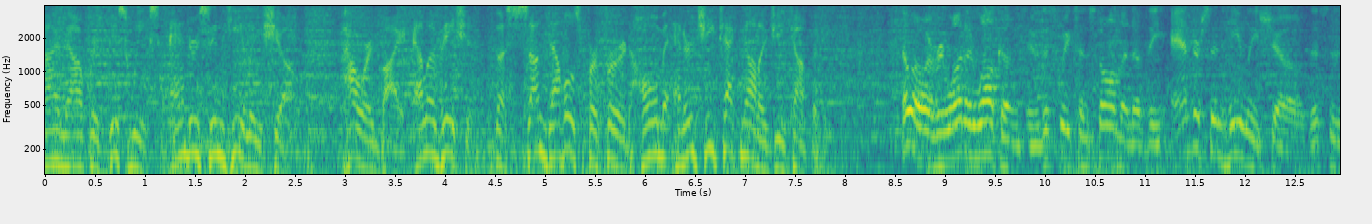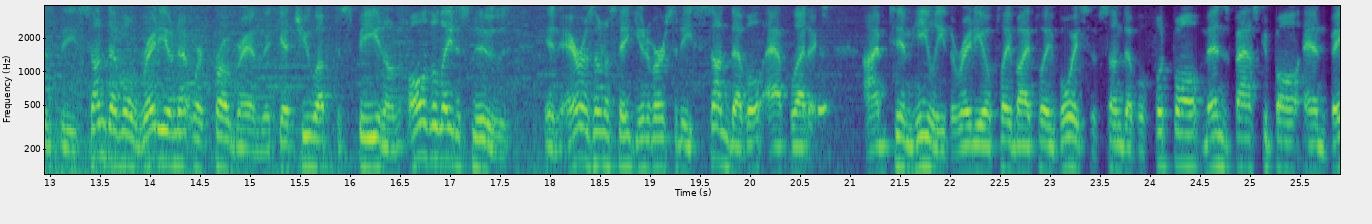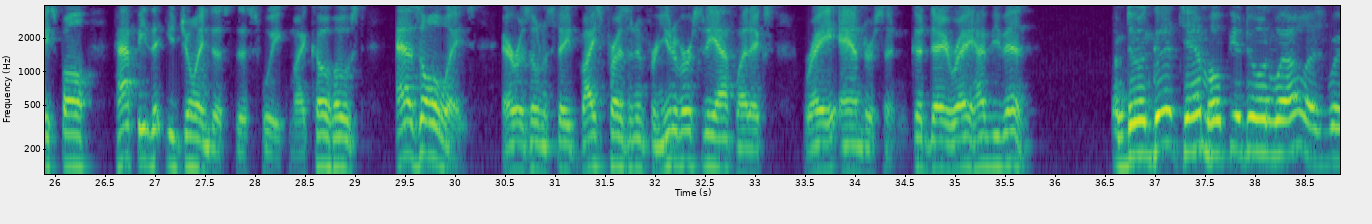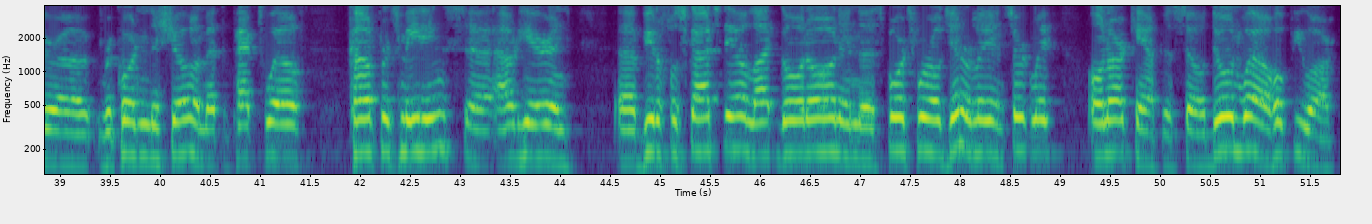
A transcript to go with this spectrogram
time now for this week's Anderson Healey Show. Powered by Elevation, the Sun Devils' preferred home energy technology company. Hello, everyone, and welcome to this week's installment of the Anderson Healey Show. This is the Sun Devil Radio Network program that gets you up to speed on all the latest news in Arizona State University Sun Devil athletics. I'm Tim Healey, the radio play by play voice of Sun Devil football, men's basketball, and baseball. Happy that you joined us this week. My co host, as always, Arizona State Vice President for University Athletics, Ray Anderson. Good day, Ray. How have you been? I'm doing good, Tim. Hope you're doing well as we're uh, recording this show. I'm at the Pac 12 conference meetings uh, out here in uh, beautiful Scottsdale. A lot going on in the sports world generally, and certainly on our campus. So doing well. Hope you are.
